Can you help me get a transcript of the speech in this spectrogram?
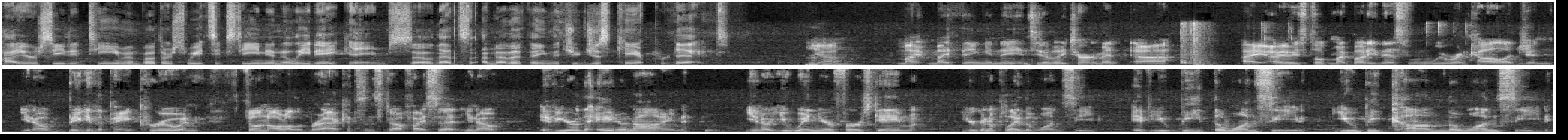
higher seeded team in both our Sweet 16 and Elite Eight games. So that's another thing that you just can't predict. Yeah. My my thing in the NCAA tournament, uh, I, I always told my buddy this when we were in college and, you know, big in the paint crew and filling out all the brackets and stuff. I said, you know, if you're the eight or nine, you know, you win your first game, you're going to play the one seed. If you beat the one seed, you become the one seed.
